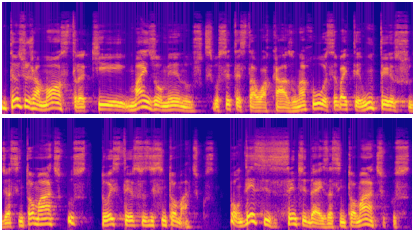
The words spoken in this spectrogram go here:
Então isso já mostra que, mais ou menos, se você testar o acaso na rua, você vai ter um terço de assintomáticos, dois terços de sintomáticos. Bom, desses 110 assintomáticos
